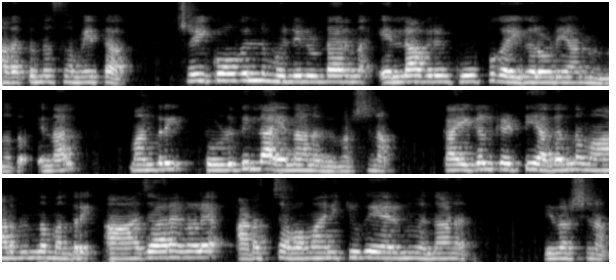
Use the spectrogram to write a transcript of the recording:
നടക്കുന്ന സമയത്ത് ശ്രീകോവിലിന് മുന്നിലുണ്ടായിരുന്ന എല്ലാവരും കൂപ്പുകൈകളോടെയാണ് നിന്നത്. എന്നാൽ മന്ത്രി തൊഴുതില്ല എന്നാണ് വിമർശനം. കൈകൾ കെട്ടി അകന്ന് മാറുന്ന മന്ത്രി ആചാരങ്ങളെ അടച്ചപമാനിക്കുകയായിരുന്നു എന്നാണ് വിമർശനം.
